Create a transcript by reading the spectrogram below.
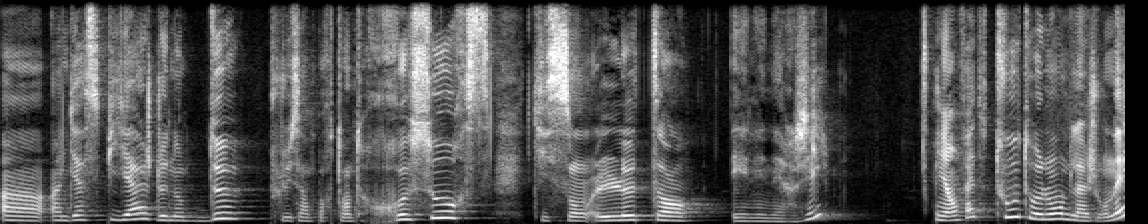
un, un gaspillage de nos deux plus importantes ressources, qui sont le temps et l'énergie. Et en fait, tout au long de la journée,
